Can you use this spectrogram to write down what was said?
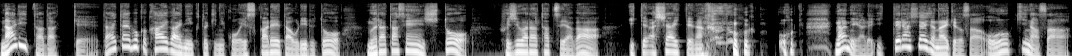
成田だっけ？大体僕海外に行く時にこうエスカレーター降りると、村田選手と藤原達也が、行ってらっしゃいってなんかあの、何あれ、行ってらっしゃいじゃないけどさ、大きなさ、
